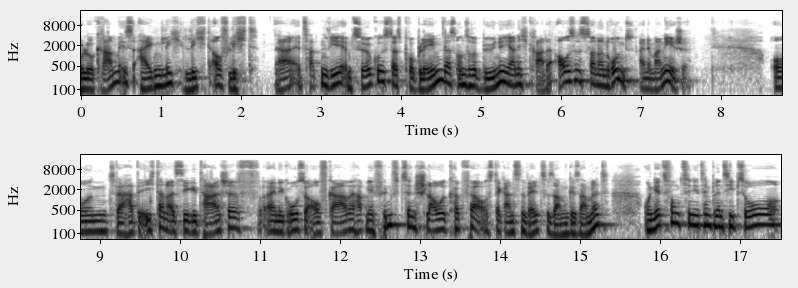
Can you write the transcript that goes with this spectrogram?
Hologramm ist eigentlich Licht auf Licht. Ja, jetzt hatten wir im Zirkus das Problem, dass unsere Bühne ja nicht geradeaus ist, sondern rund, eine Manege. Und da hatte ich dann als Digitalchef eine große Aufgabe, habe mir 15 schlaue Köpfe aus der ganzen Welt zusammengesammelt. Und jetzt funktioniert im Prinzip so,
